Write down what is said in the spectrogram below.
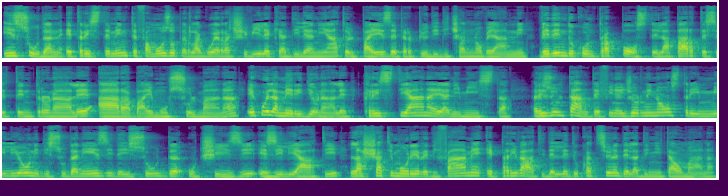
Il Sudan è tristemente famoso per la guerra civile che ha dilaniato il paese per più di 19 anni, vedendo contrapposte la parte settentrionale, araba e musulmana, e quella meridionale, cristiana e animista, risultante fino ai giorni nostri in milioni di sudanesi dei sud uccisi, esiliati, lasciati morire di fame e privati dell'educazione e della dignità umana.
